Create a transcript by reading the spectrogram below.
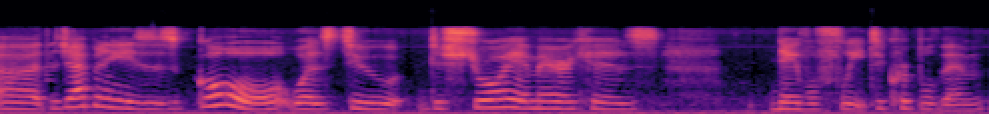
Uh, the Japanese goal was to destroy America's naval fleet, to cripple them,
